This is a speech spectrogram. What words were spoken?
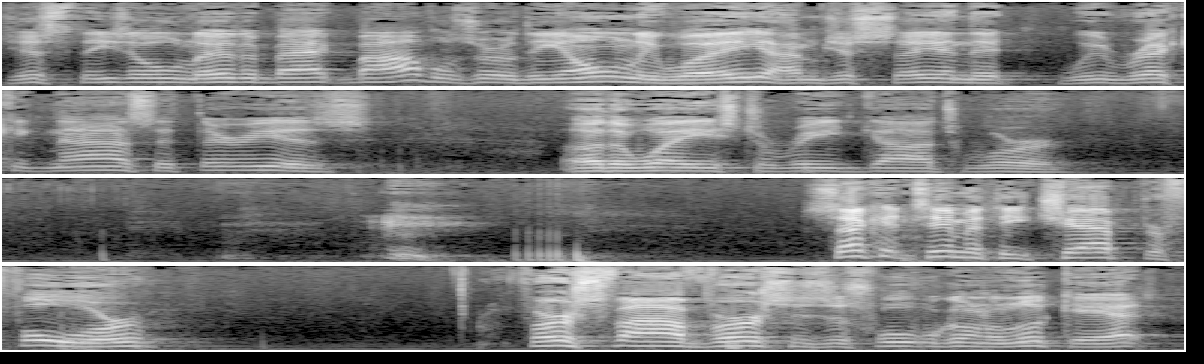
just these old leatherback Bibles are the only way. I'm just saying that we recognize that there is other ways to read God's Word. 2 Timothy chapter 4, first five verses is what we're going to look at.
